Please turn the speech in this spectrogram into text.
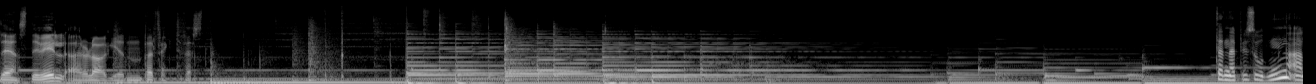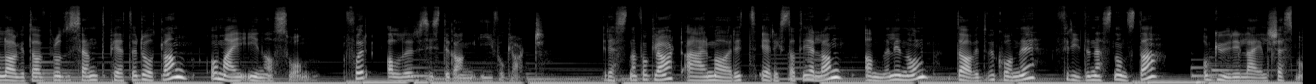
det eneste de vil, er å lage den perfekte festen. Denne episoden er laget av produsent Peter Daatland og meg, Ina Swann, for aller siste gang i Forklart. Resten av Forklart er Marit Eriksdatter Gjelland, Anne Lindholm, David Vekoni, Fride Nesten Onsdag og Guri Leil Skedsmo.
